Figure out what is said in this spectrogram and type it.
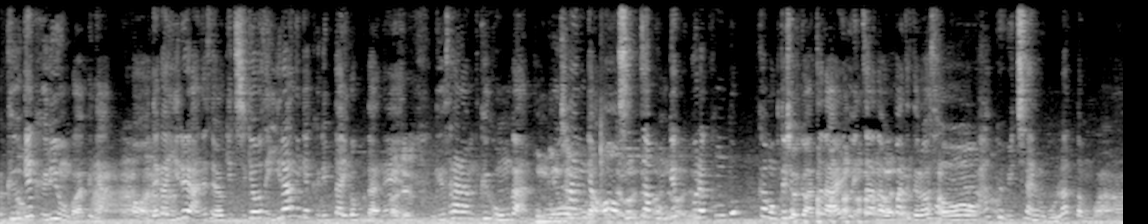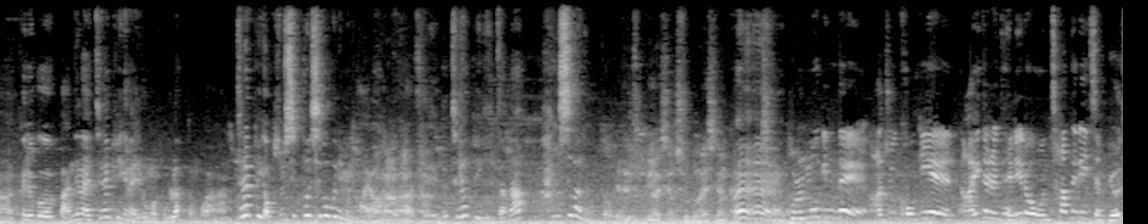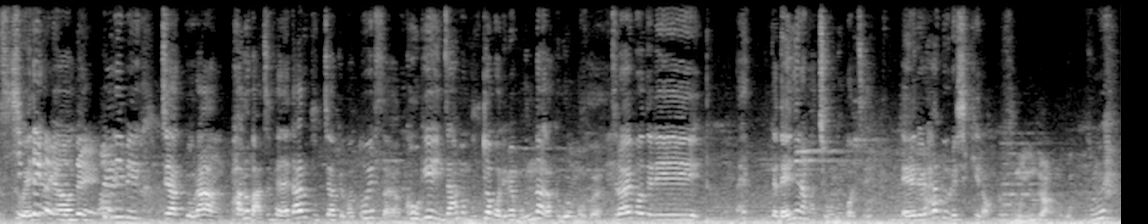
그러니까 그게 그리운 거야 그냥. 아. 어, 내가 일을 안 해서 여기 지겨워서 일하는 게 그립다 이거보다는 맞아요. 그 사람 그 공간 공동체 그 환경 어 진짜 맞아, 번개불에 맞아. 콩 볶아 먹듯이 여기 왔잖아 알고 있잖아. 오빠한테 들어서 아. 학교 위치나 이런 거 몰랐던 거야 그리고 마닐라의 트래픽이나 이런 걸 몰랐던 거야 traffic이 없으면 10분 15분이면 가요 아, 학교까지 아, 아. 근데 traffic이 있잖아 한 시간이 넘게 걸려 애들 준비할 시간, 출근할 시간까지. 예, 예. 골목인데 아주 거기에 아이들을 데리러 온 차들이 진짜 몇십 대가 왜냐면 있는데 필리핀 국제학교랑 바로 맞은편에 다른 국제학교가 또 있어요. 거기에 이제 한번 묶여버리면 못 나가 그 골목을. 드라이버들이 해- 그러니까 nanny랑 같이 오는 거지. 애를 학교를 시키러. 부모님 잘 안 오고.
